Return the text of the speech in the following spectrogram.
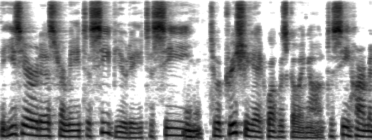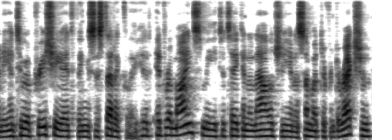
the easier it is for me to see beauty, to see, mm-hmm. to appreciate what was going on, to see harmony, and to appreciate things aesthetically. It, it reminds me to take an analogy in a somewhat different direction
